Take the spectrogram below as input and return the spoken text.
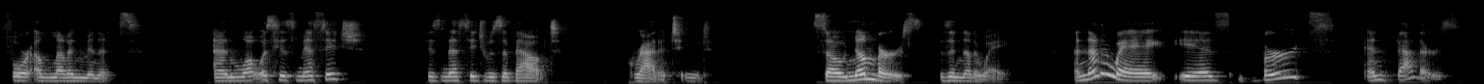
for 11 minutes. And what was his message? His message was about gratitude. So, numbers is another way. Another way is birds and feathers.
